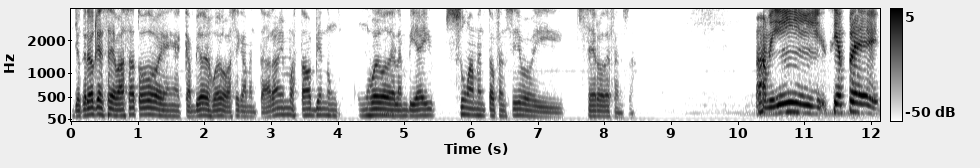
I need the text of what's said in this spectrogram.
yo creo que se basa todo en el cambio del juego, básicamente. Ahora mismo estamos viendo un, un juego de la NBA sumamente ofensivo y cero defensa a mí siempre,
